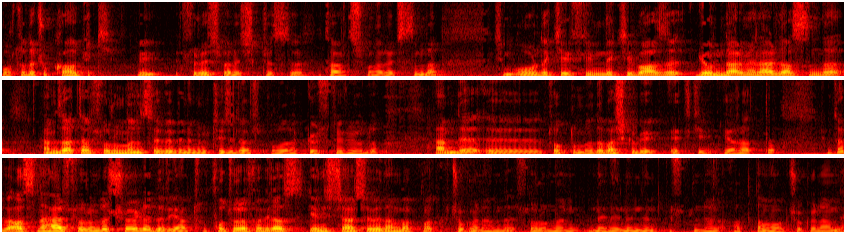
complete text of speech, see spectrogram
ortada çok kaotik bir süreç var açıkçası tartışmalar açısından. Şimdi oradaki filmdeki bazı göndermeler de aslında hem zaten sorunların sebebini mülteciler olarak gösteriyordu hem de e, toplumda da başka bir etki yarattı. Tabii aslında her sorunda şöyledir yani fotoğrafa biraz geniş çerçeveden bakmak çok önemli. Sorunların nedeninin üstünden atlamamak çok önemli.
